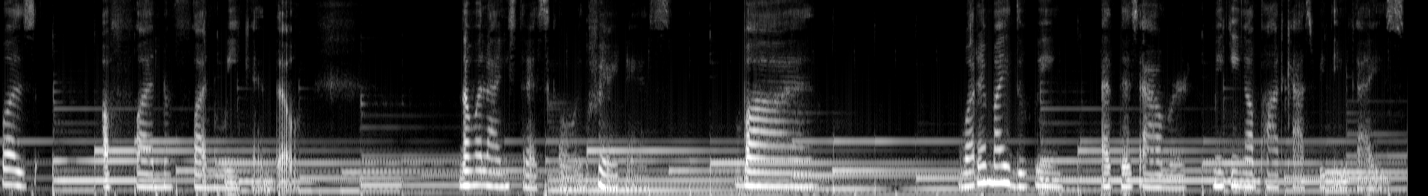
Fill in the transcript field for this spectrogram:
was a fun, fun weekend though. Nawala yung stress ko, in fairness. But, what am I doing at this hour? Making a podcast with you guys.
